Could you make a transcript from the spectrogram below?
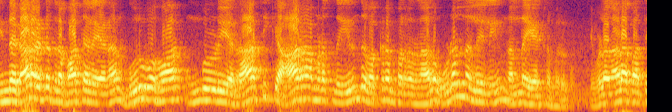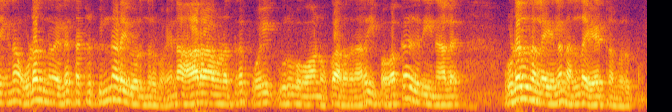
இந்த காலகட்டத்தில் பார்த்தாலேயானால் குரு பகவான் உங்களுடைய ராசிக்கு ஆறாம் இடத்துல இருந்து வக்கரம் பெறதுனால உடல்நிலையிலையும் நல்ல ஏற்றம் இருக்கும். இவ்வளோ நாளாக பார்த்தீங்கன்னா உடல்நிலையில் சற்று பின்னடைவு இருந்திருக்கும். ஏன்னா ஆறாம் இடத்துல போய் குரு பகவான் உட்கார்றதுனால இப்போ வக்கரகதியினால் உடல்நிலையில் நல்ல ஏற்றம் இருக்கும்.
